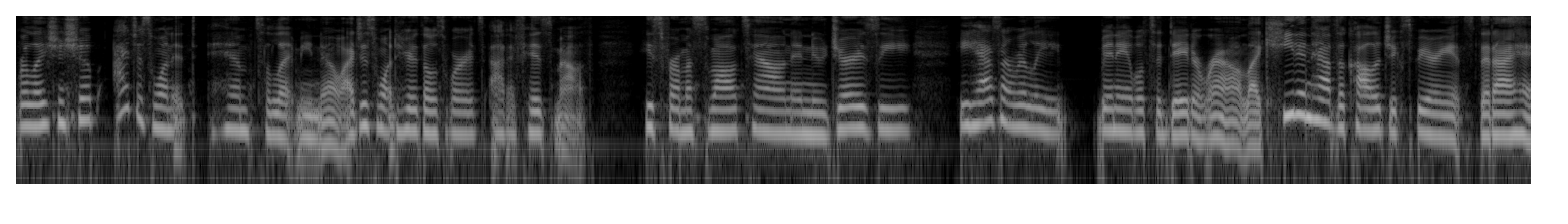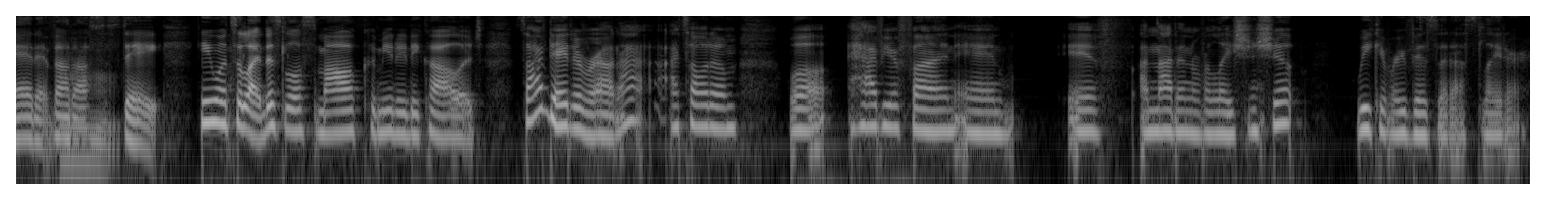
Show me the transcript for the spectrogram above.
relationship. I just wanted him to let me know. I just want to hear those words out of his mouth. He's from a small town in New Jersey. He hasn't really been able to date around. Like he didn't have the college experience that I had at Valdosta uh-huh. State. He went to like this little small community college. So I've dated around. I, I told him, well, have your fun and if I'm not in a relationship, we can revisit us later.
